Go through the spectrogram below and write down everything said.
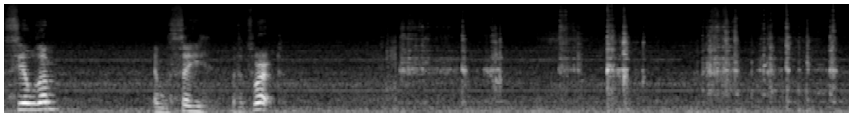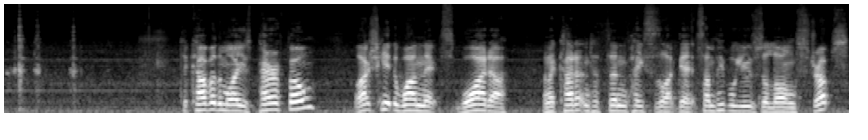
seal them, and we'll see if it's worked. To cover them I use parafilm. I actually get the one that's wider and I cut it into thin pieces like that. Some people use the long strips,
